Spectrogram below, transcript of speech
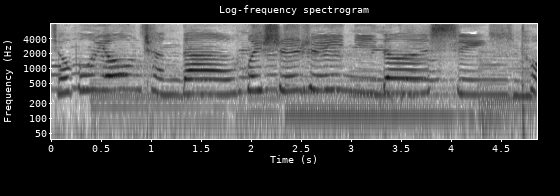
就不用承担会失去你的心痛。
